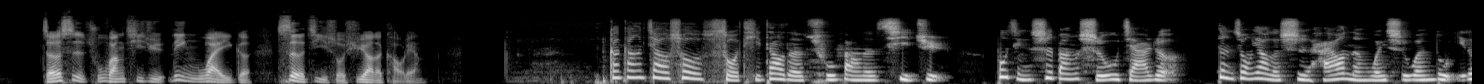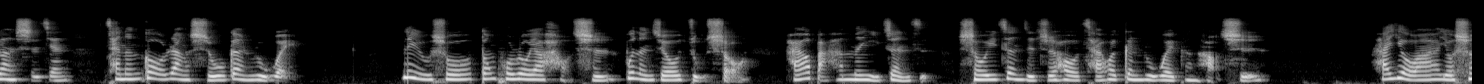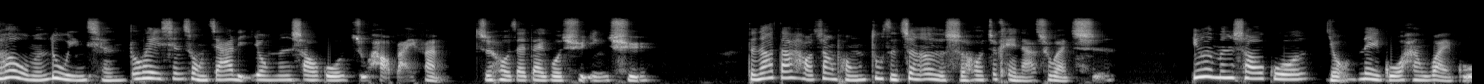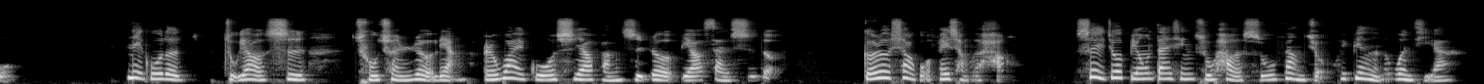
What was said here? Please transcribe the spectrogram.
则是厨房器具另外一个设计所需要的考量。刚刚教授所提到的厨房的器具，不仅是帮食物加热。更重要的是，还要能维持温度一段时间，才能够让食物更入味。例如说，东坡肉要好吃，不能只有煮熟，还要把它焖一阵子，熟一阵子之后才会更入味、更好吃。还有啊，有时候我们露营前都会先从家里用焖烧锅煮好白饭，之后再带过去营区，等到搭好帐篷、肚子正饿的时候，就可以拿出来吃。因为焖烧锅有内锅和外锅，内锅的主要是储存热量，而外锅是要防止热不要散失的，隔热效果非常的好，所以就不用担心煮好的食物放久会变冷的问题啊。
